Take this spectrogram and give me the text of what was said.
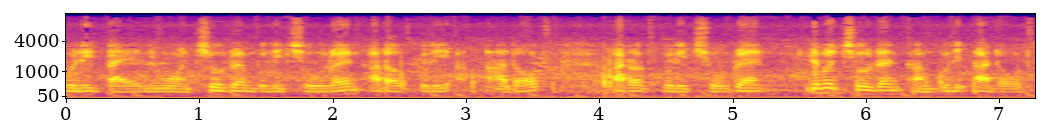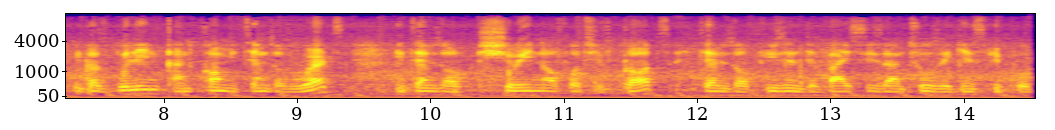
bullied by anyone. Children bully children, adults bully adults, adults bully children. Even children can bully adults because bullying can come in terms of words, in terms of showing off what you've got, in terms of using devices and tools against people.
